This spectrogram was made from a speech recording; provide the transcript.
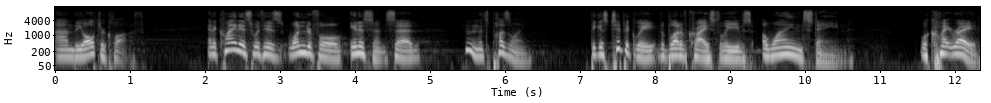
on the altar cloth. And Aquinas, with his wonderful innocence, said, Hmm, that's puzzling. Because typically the blood of Christ leaves a wine stain. Well, quite right.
